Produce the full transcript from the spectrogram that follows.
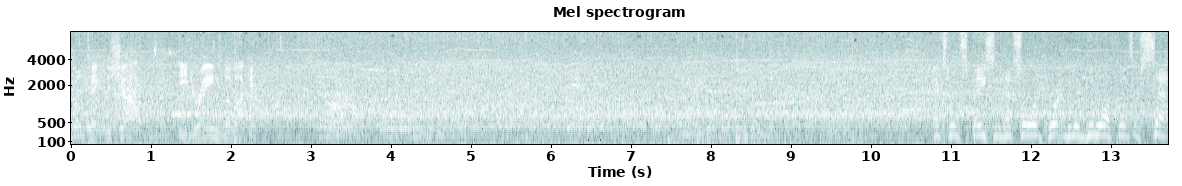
Will take the shot. He drains the bucket. Excellent spacing. That's so important to a good offensive set.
